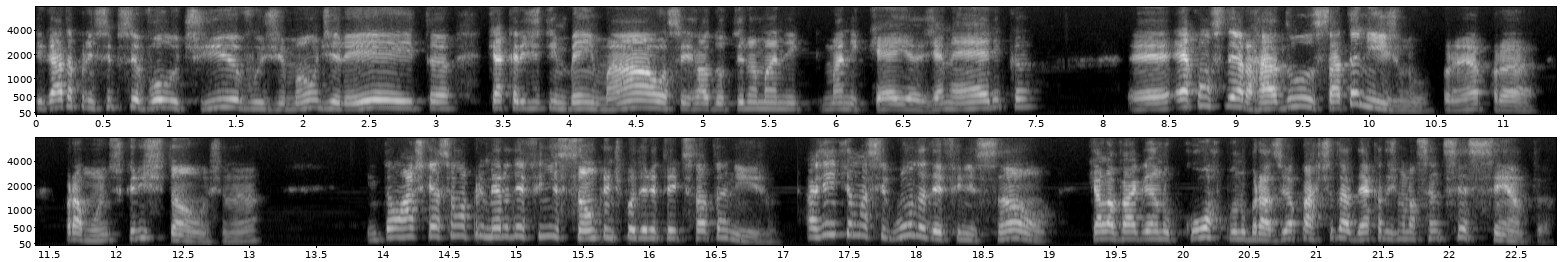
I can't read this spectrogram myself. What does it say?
ligada a princípios evolutivos, de mão direita, que acredita em bem e mal, ou seja, a doutrina mani maniqueia genérica, é, é considerado satanismo né, para muitos cristãos. Né? Então, acho que essa é uma primeira definição que a gente poderia ter de satanismo. A gente tem uma segunda definição que ela vai ganhando corpo no Brasil a partir da década de 1960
